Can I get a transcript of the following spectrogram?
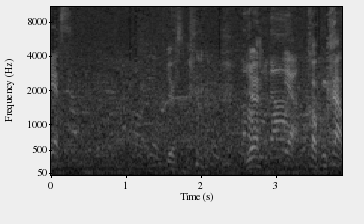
Yes. yes ก็ Yeah รับรู้ได้ Yeah. ขอบคุณครับ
